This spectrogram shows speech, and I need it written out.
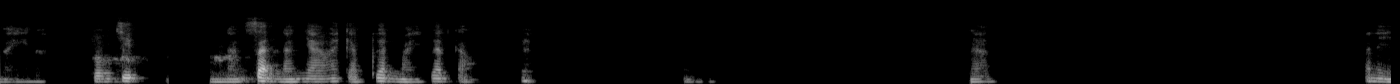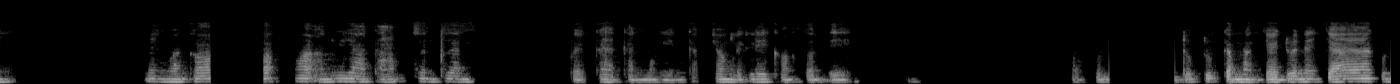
ใหม่นะผมจิบหนังสั้นหนังยาวให้กับเพื่อนใหม่เพื่อนเก่า นะอันนี้หนึ่งวันก็ว่าอนุญาตถามเพื่อนๆ เปิดการกันมองเห็นกับช่องเล็กๆของตนเอง ขอบคุณทุกๆกำลังใจด้วยนะจ๊ะ คุณ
